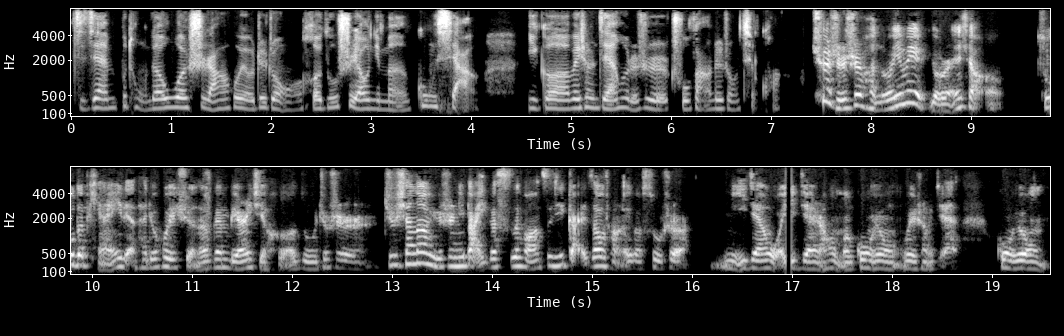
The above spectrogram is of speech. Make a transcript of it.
几间不同的卧室，然后会有这种合租室友，你们共享一个卫生间或者是厨房这种情况？确实是很多，因为有人想租的便宜点，他就会选择跟别人一起合租，就是就相当于是你把一个私房自己改造成了一个宿舍，你一间我一间，然后我们共用卫生间，共用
